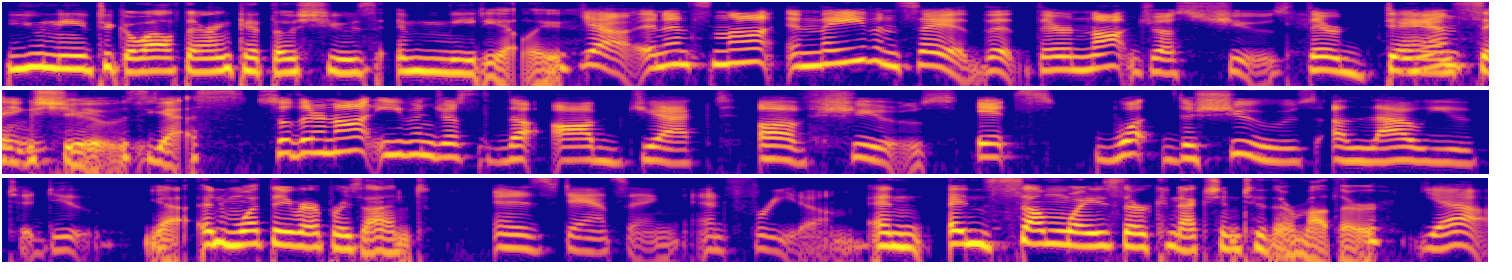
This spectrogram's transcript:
you need to go out there and get those shoes immediately. Yeah, and it's not, and they even say it that they're not just shoes; they're dancing, Dancing shoes, yes. So they're not even just the object of shoes; it's what the shoes allow you to do Yeah, and what they represent. Is dancing and freedom. And in some ways, their connection to their mother Yeah,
